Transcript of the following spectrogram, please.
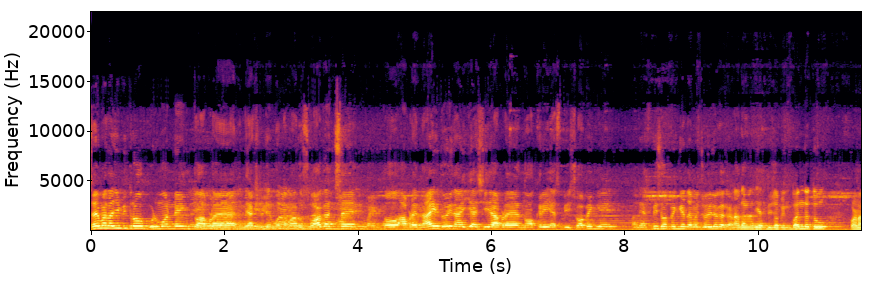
જય માતાજી મિત્રો ગુડ મોર્નિંગ તો આપણે નેક્સ્ટ વિડીયોમાં તમારું સ્વાગત છે. તો આપણે નાહી ધોઈને આવી ગયા છીએ આપણે નોકરી એસબી શોપિંગે અને એસબી શોપિંગે તમે જોઈ લો કે ઘણા દાડાથી એસબી શોપિંગ બંધ હતું. પણ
